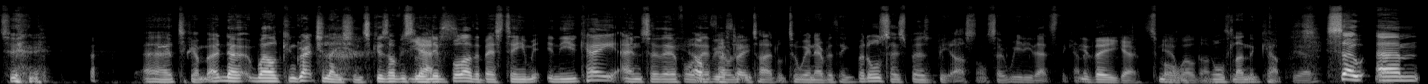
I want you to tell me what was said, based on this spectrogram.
to uh, to come. Uh, no, well, congratulations, because obviously Yes. Liverpool are the best team in the UK, and so therefore they're Obviously. thoroughly entitled to win everything. But also Spurs beat Arsenal, so really that's the kind of There you go. small Yeah, well done. North London Cup. Yeah. So, um,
